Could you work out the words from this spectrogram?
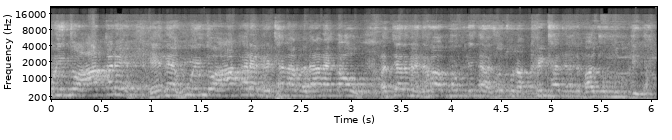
હું તો આ કરે, એને હું તો આ કરે, બેઠેલા બધાને કહું, અત્યારે મેં નવા બૂટ લીધા, જો થોડા ખૈઠા બાજુ મૂકી દીધા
